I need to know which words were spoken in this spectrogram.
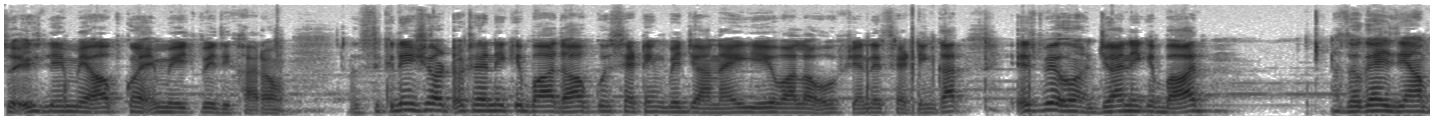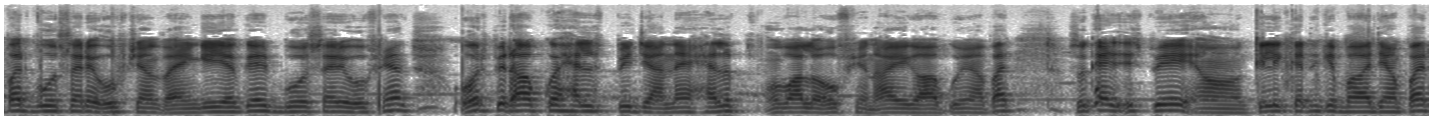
सो इसलिए मैं आपको इमेज पे दिखा रहा हूँ। स्क्रीनशॉट उठाने के बाद आपको सेटिंग पे जाना है, ये वाला ऑप्शन है सेटिंग का। इस पर जाने के बाद तो गैज़ यहाँ पर बहुत सारे ऑप्शन आएँगे, या गैस बहुत सारे ऑप्शन और फिर आपको हेल्प पे जाना है। हेल्प वाला ऑप्शन आएगा आपको यहाँ पर। सो गैस इस पर क्लिक करने के बाद यहाँ पर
